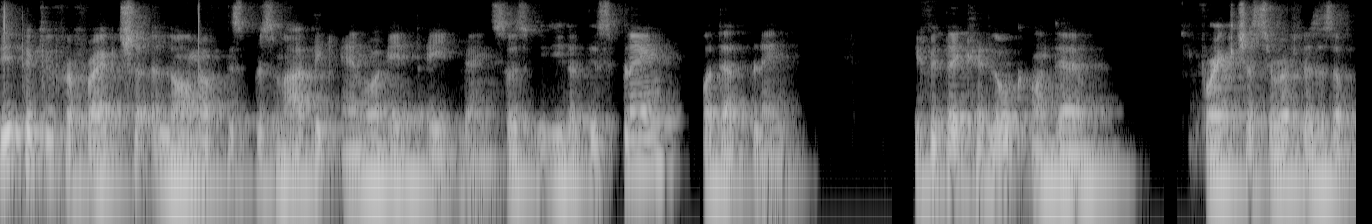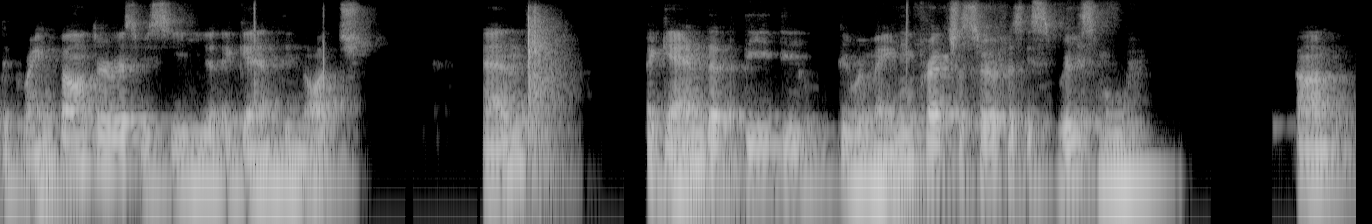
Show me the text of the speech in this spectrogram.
typically for fracture along of this prismatic M or A plane. So it's either this plane or that plane. If we take a look on the fracture surfaces of the grain boundaries, we see here again the notch. And again, that the, the, the remaining fracture surface is really smooth. Um,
